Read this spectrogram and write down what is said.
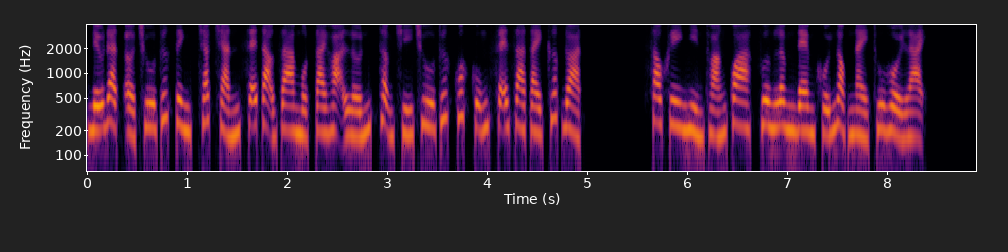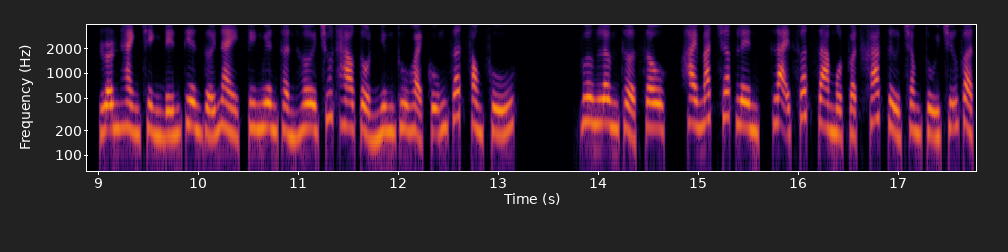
Nếu đặt ở Chu Tước Tinh, chắc chắn sẽ tạo ra một tai họa lớn, thậm chí Chu Tước Quốc cũng sẽ ra tay cướp đoạt. Sau khi nhìn thoáng qua, Vương Lâm đem khối ngọc này thu hồi lại. Lần hành trình đến tiên giới này, tuy nguyên thần hơi chút hao tổn nhưng thu hoạch cũng rất phong phú. Vương Lâm thở sâu, hai mắt chớp lên, lại xuất ra một vật khác từ trong túi chữ vật.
